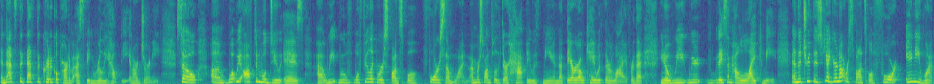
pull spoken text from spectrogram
And that's the that's the critical part of us being really healthy in our journey. So um, what we often will do is uh, we will we'll feel like we're responsible for someone. I'm responsible that they're happy with me and that they are okay with their life, or that you know we we they somehow like me. And the truth is, yeah, you're not responsible for anyone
